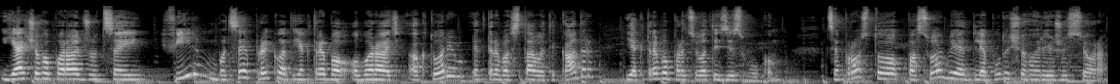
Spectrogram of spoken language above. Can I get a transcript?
я чого пораджу цей фільм, бо це приклад, як треба обирати акторів, як треба ставити кадр, як треба працювати зі звуком. Це просто пособія для будущого режисера.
